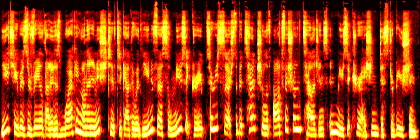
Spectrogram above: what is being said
YouTube has revealed that it is working on an initiative together with Universal Music Group to research the potential of artificial intelligence in music creation distribution.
